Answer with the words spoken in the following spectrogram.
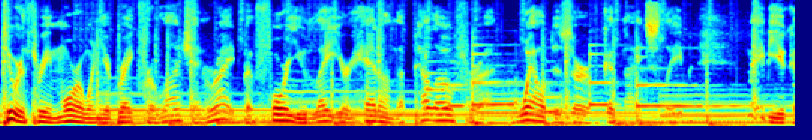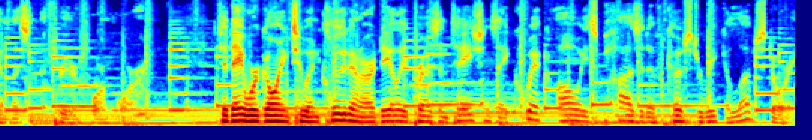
two or three more when you break for lunch, and right before you lay your head on the pillow for a well deserved good night's sleep. Maybe you can listen to three or four more. Today, we're going to include in our daily presentations a quick, always positive Costa Rica love story.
